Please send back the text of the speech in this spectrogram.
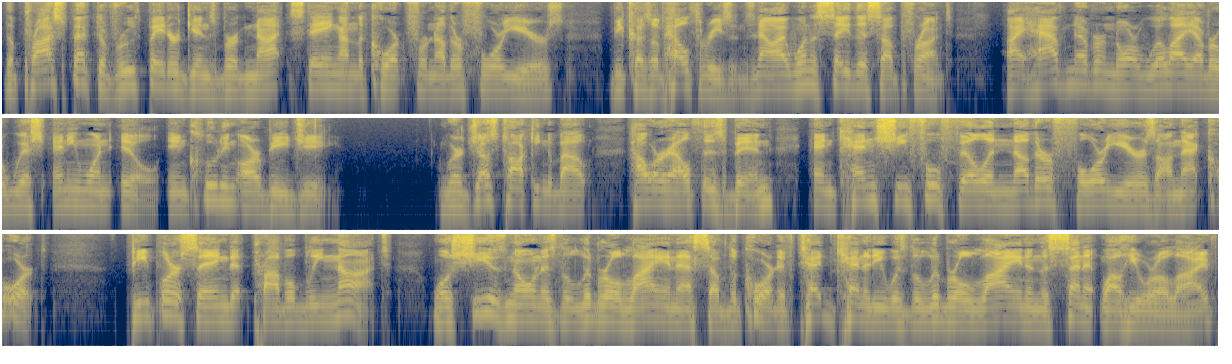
The prospect of Ruth Bader Ginsburg not staying on the court for another four years because of health reasons. Now, I want to say this up front. I have never, nor will I ever wish anyone ill, including RBG. We're just talking about how her health has been and can she fulfill another four years on that court? People are saying that probably not. Well, she is known as the liberal lioness of the court. If Ted Kennedy was the liberal lion in the Senate while he were alive,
